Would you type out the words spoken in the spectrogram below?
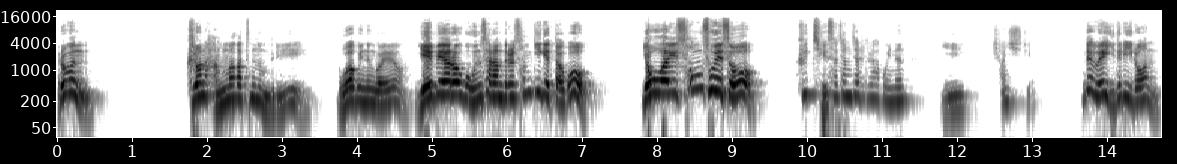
여러분, 그런 악마 같은 놈들이 뭐 하고 있는 거예요? 예배하라고 온 사람들을 섬기겠다고 여호와의 성소에서 그 제사장 자리를 하고 있는 이 현실이에요. 근데 왜 이들이 이런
